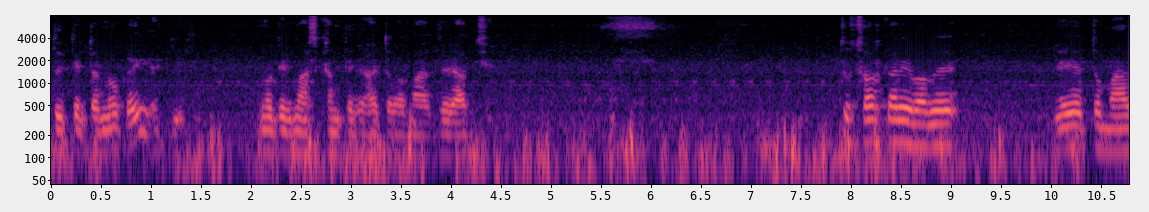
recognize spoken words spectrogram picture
দুই তিনটা নৌকাই আর কি নদীর মাঝখান থেকে হয়তো বা মাছ ধরে আনছে। তো সরকারিভাবে যেহেতু মাছ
